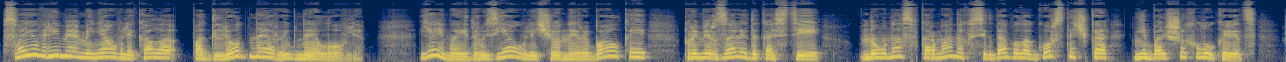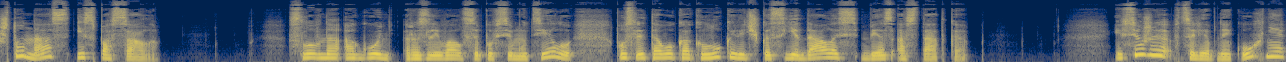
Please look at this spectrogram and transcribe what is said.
В свое время меня увлекала подледная рыбная ловля. Я и мои друзья, увлеченные рыбалкой, промерзали до костей, но у нас в карманах всегда была горсточка небольших луковиц, что нас и спасало. Словно огонь разливался по всему телу после того, как луковичка съедалась без остатка. И все же в целебной кухне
